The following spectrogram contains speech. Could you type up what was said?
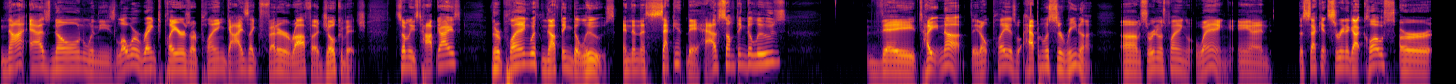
not as known, when these lower ranked players are playing guys like Federer, Rafa, Djokovic, some of these top guys, they're playing with nothing to lose. And then the second they have something to lose they tighten up. They don't play as well. Happened with Serena. Um, Serena was playing Wang, and the second Serena got close, or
